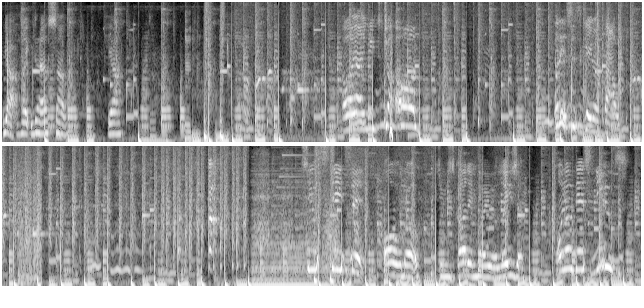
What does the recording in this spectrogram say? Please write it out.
Yeah, like that sound. Yeah. Oh, I need to charge. What is this game about? She was chasing. Oh no, she was got him by a laser. Oh no, there's news.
